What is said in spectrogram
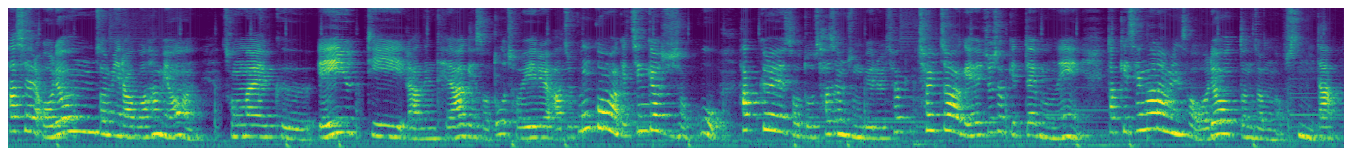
사실 어려운 점이라고 하면 정말 그 AUT라는 대학에서도 저희를 아주 꼼꼼하게 챙겨주셨고 학교에서도 사전 준비를 철- 철저하게 해주셨기 때문에 딱히 생활하면서 어려웠던 점은 없습니다.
